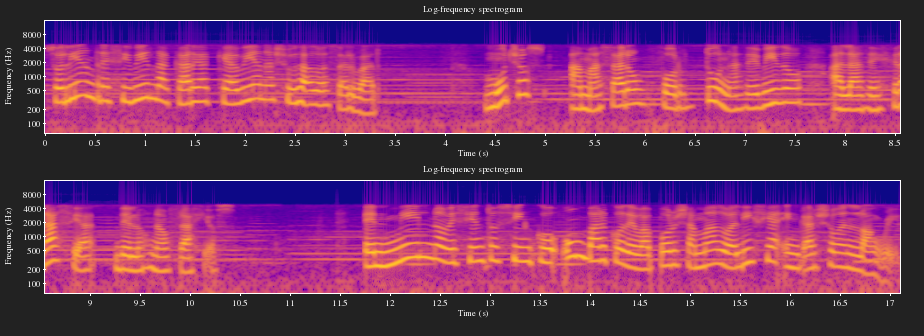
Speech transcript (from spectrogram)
solían recibir la carga que habían ayudado a salvar. Muchos amasaron fortunas debido a la desgracia de los naufragios. En 1905, un barco de vapor llamado Alicia encalló en Long Reef.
